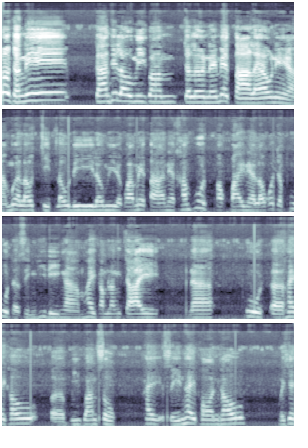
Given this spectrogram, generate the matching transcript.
นอกจากนี้การที่เรามีความเจริญในเมตตาแล้วเนี่ย เมื่อเราจิตเราดีเรามีแต่ความเมตตาเนี่ยคำพูดออกไปเนี่ย เราก็จะพูดแต่สิ่งที่ดีงามให้กำลังใจนะ พูดให้เขามีความสุข ให้ศีลให้พรเขาไม่ใช่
